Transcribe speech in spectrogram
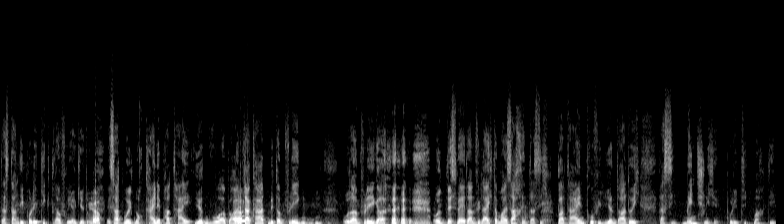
dass dann die Politik darauf reagiert. Und ja. es hat wohl noch keine Partei irgendwo ein Wahlplakat mit einem Pflegenden oder einem Pfleger. und das wäre dann vielleicht einmal Sache, dass sich Parteien profilieren dadurch, dass sie menschliche Politik macht, die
